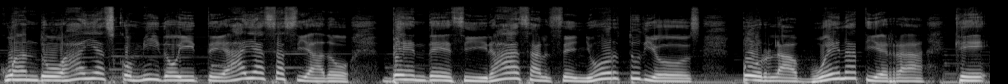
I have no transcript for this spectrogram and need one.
cuando hayas comido y te hayas saciado, bendecirás al Señor tu Dios por la buena tierra que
